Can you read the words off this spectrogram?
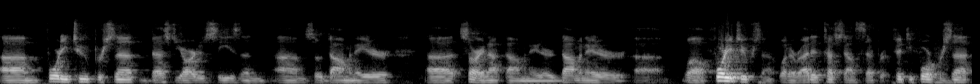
Um, 42% best yardage season, um, so dominator uh, sorry, not Dominator, Dominator, uh, well, 42%, whatever. I did touchdown separate, 54%.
